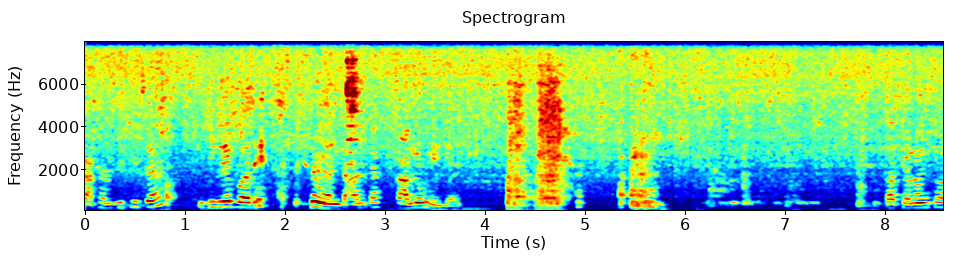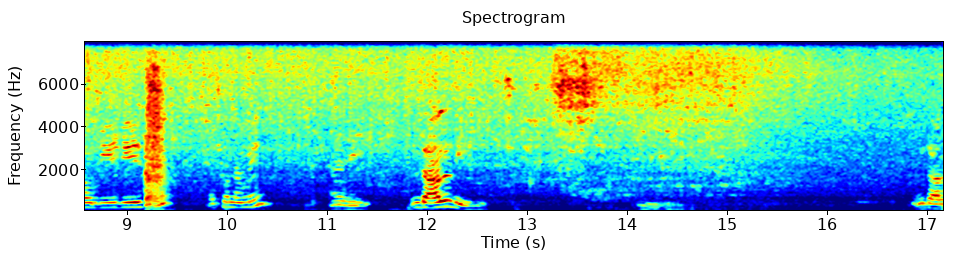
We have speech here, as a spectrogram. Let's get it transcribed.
কাঁঠাল বিচিটা দিলে পরে ডালটা কালো হয়ে যায় কাঁচা লঙ্কাও দিয়ে দিয়েছি এখন আমি এই ডাল দিয়ে দিচ্ছি ডাল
